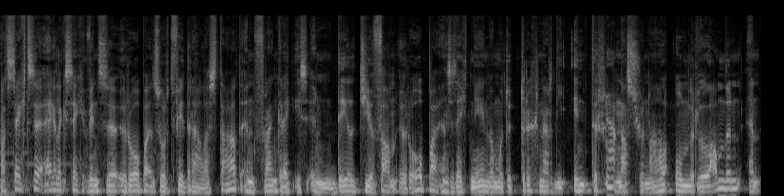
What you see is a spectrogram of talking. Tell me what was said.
Wat zegt ze? Eigenlijk zegt, vindt ze Europa een soort federale staat en Frankrijk is een deeltje van Europa. En ze zegt nee, we moeten terug naar die internationale ja. onder landen. En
